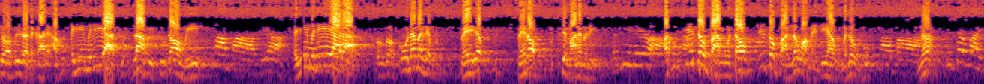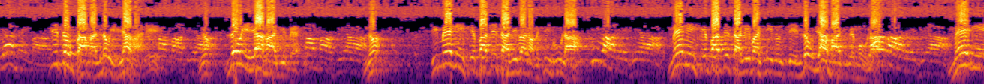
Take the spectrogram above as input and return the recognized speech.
ကျော်ပြီးတော့တခါတည်းအခုအရင်မရိယာလှပြီးဆူတောင်းပြီမှန်ပါဗျာအရင်မရိယာကကိုလည်းမသိဘယ်ရောက်ဘယ်တော့ဖြစ်မှလည်းမသိမကြည့်သေးပါအခုပြစ္ဆုတ်ပံကိုတောင်းပြစ္ဆုတ်ပံလောက်ရမယ်တရားကိုမလုပ်ဘူးမှန်ပါနော်ဒီတော့မှရနိုင်ပါပြစ္ဆုတ်ပံမှာလုပ်ရင်ရပါလေမှန်ပါဗျာနော်လုပ်ရင်ရမှာကြီးပဲမှန်ပါဗျာနော် ဒီမဲခင်ရှင်ပါသစ္စာလေးပါးကမရှိဘူးလားရှိပါလေဗျာမဲခင်ရှင်ပါသစ္စာလေးပါးရှိလို့ရှိရင်လုံရမှာကြီးပဲမဟုတ်ရလားပါလေဗျာမဲခင်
